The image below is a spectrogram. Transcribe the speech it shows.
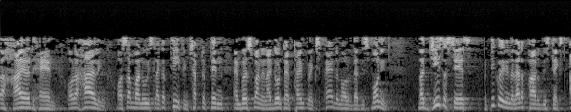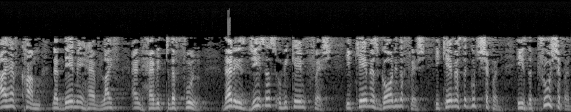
a hired hand or a hireling or someone who is like a thief in chapter 10 and verse 1. And I don't have time to expand on all of that this morning. But Jesus says, particularly in the latter part of this text, I have come that they may have life and have it to the full. That is Jesus who became flesh. He came as God in the flesh. He came as the good shepherd. He is the true shepherd.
